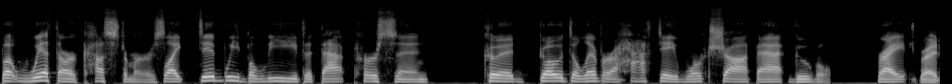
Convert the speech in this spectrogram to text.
but with our customers. Like, did we believe that that person could go deliver a half day workshop at Google, right? Right.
